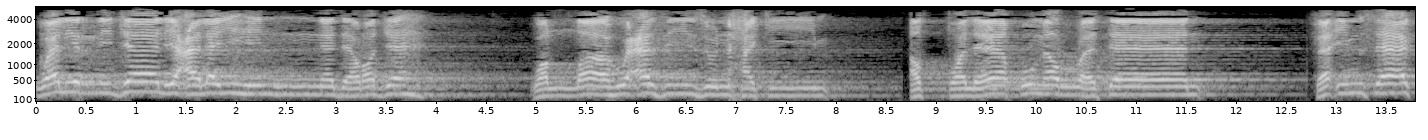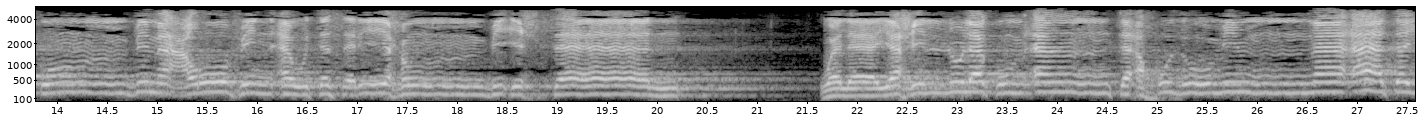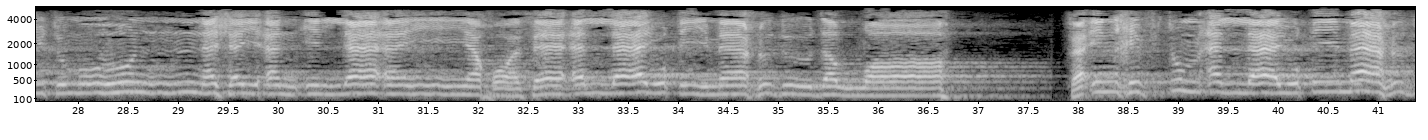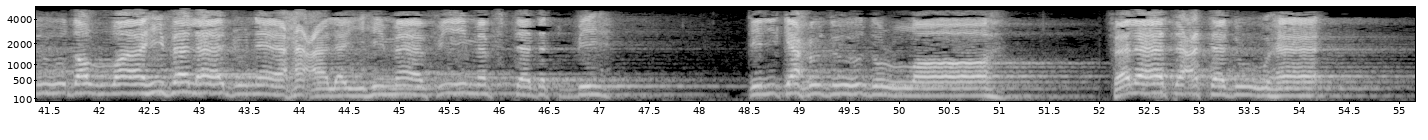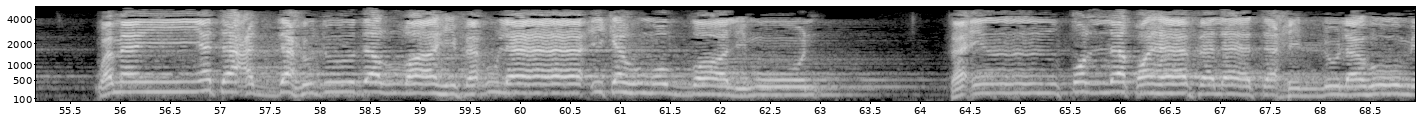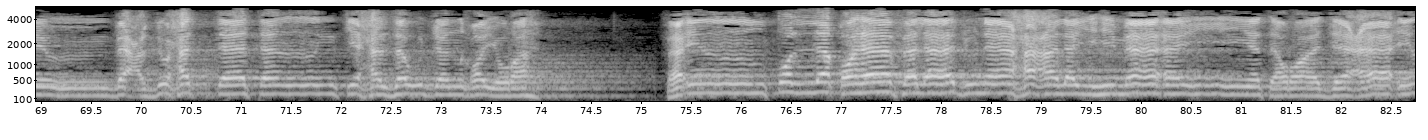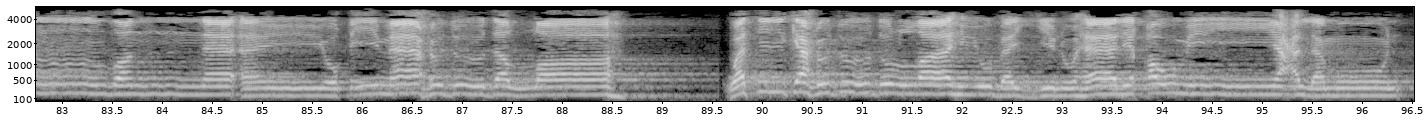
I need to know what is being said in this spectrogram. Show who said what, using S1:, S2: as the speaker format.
S1: وللرجال عليهن درجة. والله عزيز حكيم. الطلاق مرتان. فإمساك بمعروف أو تسريح بإحسان. ولا يحل لكم أن تأخذوا مما آتيتموهن. شيئا إلا أن يخافا الا يقيما حدود الله. فإن خفتم الا يقيما حدود الله فلا جناح عليهما فيما افتدت به. تلك حدود الله. فلا تعتدوها. ومن يتعد حدود الله فاولئك هم الظالمون فان طلقها فلا تحل له من بعد حتى تنكح زوجا غيره فان طلقها فلا جناح عليهما ان يتراجعا ان ظنا أن يقيما حدود الله وتلك حدود الله يبينها لقوم يعلمون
